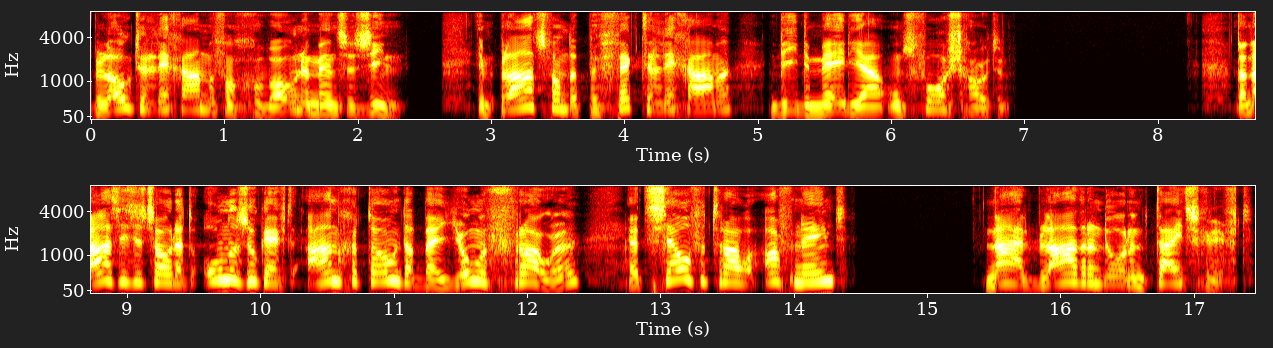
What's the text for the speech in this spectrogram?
blote lichamen van gewone mensen zien. In plaats van de perfecte lichamen die de media ons voorschoten. Daarnaast is het zo dat onderzoek heeft aangetoond dat bij jonge vrouwen het zelfvertrouwen afneemt na het bladeren door een tijdschrift.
